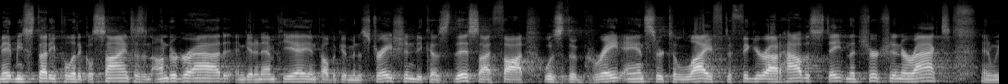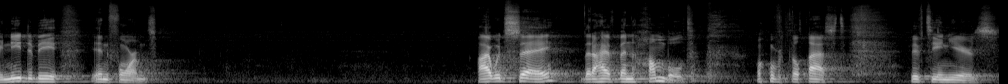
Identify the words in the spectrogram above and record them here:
Made me study political science as an undergrad and get an MPA in public administration because this, I thought, was the great answer to life to figure out how the state and the church interact, and we need to be informed. I would say that I have been humbled over the last 15 years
